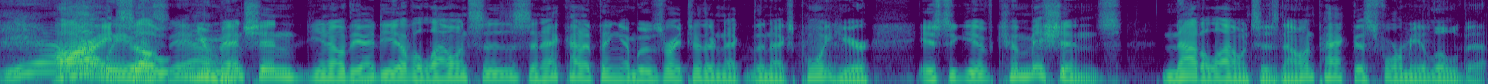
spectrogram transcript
Yeah. All Hot right, Wheels, so yeah. you mentioned, you know, the idea of allowances and that kind of thing. It moves right to their ne- the next point here is to give commissions not allowances. Now, unpack this for me a little bit.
